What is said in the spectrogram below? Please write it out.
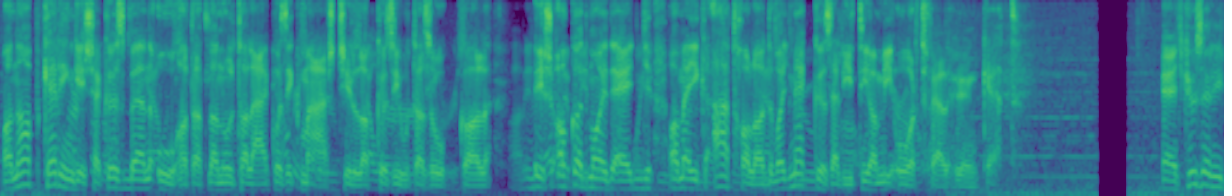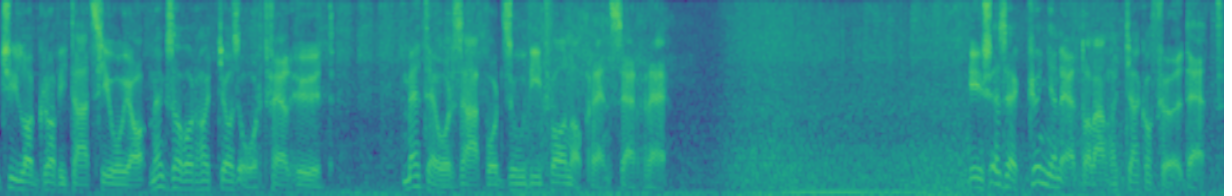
A nap keringése közben óhatatlanul találkozik más csillagközi utazókkal, és akad majd egy, amelyik áthalad vagy megközelíti a mi ortfelhőnket. Egy közeli csillag gravitációja megzavarhatja az ortfelhőt, meteorzáport zúdítva a naprendszerre. És ezek könnyen eltalálhatják a Földet.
